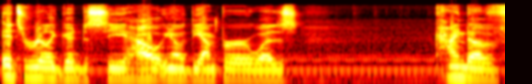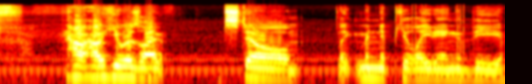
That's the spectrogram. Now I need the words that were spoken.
It's really good to see how you know the Emperor was kind of how how he was like still like manipulating the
